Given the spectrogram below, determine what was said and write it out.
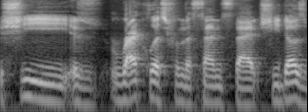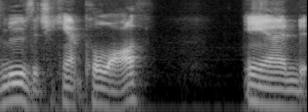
she is reckless from the sense that she does moves that she can't pull off. And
